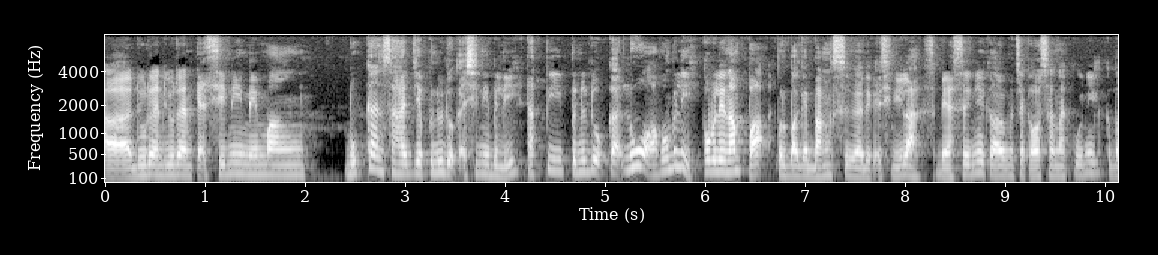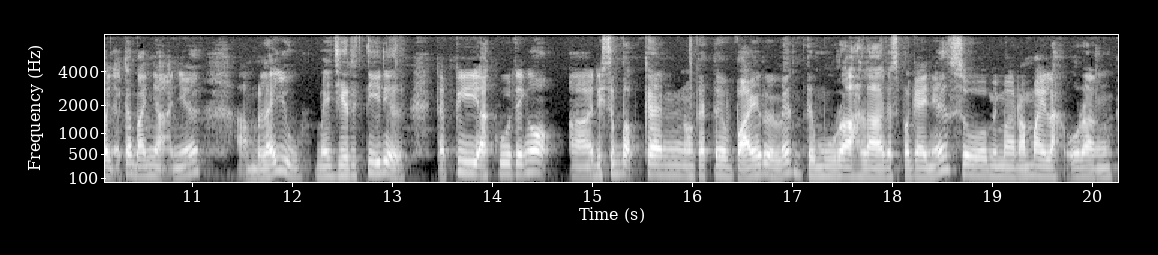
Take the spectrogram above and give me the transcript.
uh, durian-durian kat sini memang bukan sahaja penduduk kat sini beli tapi penduduk kat luar pun beli. Kau boleh nampak pelbagai bangsa ada kat sini lah. Biasanya kalau macam kawasan aku ni kebanyakan banyaknya uh, Melayu, majoriti dia. Tapi aku tengok uh, disebabkan orang kata viral kan, termurah lah dan sebagainya. So memang ramailah orang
